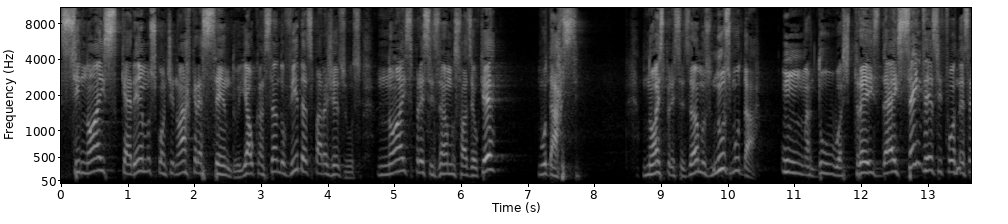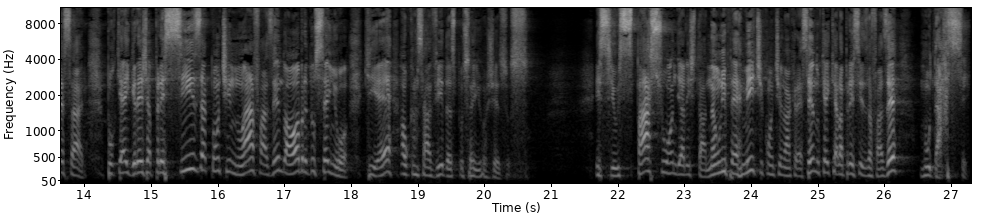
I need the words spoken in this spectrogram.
Se nós queremos continuar crescendo e alcançando vidas para Jesus, nós precisamos fazer o quê? Mudar-se. Nós precisamos nos mudar. Uma, duas, três, dez, cem vezes se for necessário. Porque a igreja precisa continuar fazendo a obra do Senhor, que é alcançar vidas para o Senhor Jesus. E se o espaço onde ela está não lhe permite continuar crescendo, o que, é que ela precisa fazer? Mudar-se.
